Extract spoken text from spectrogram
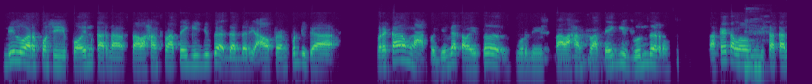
di luar posisi poin karena kesalahan strategi juga dan dari Alpine pun juga mereka ngaku juga kalau itu murni kesalahan strategi blunder. Makanya kalau misalkan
